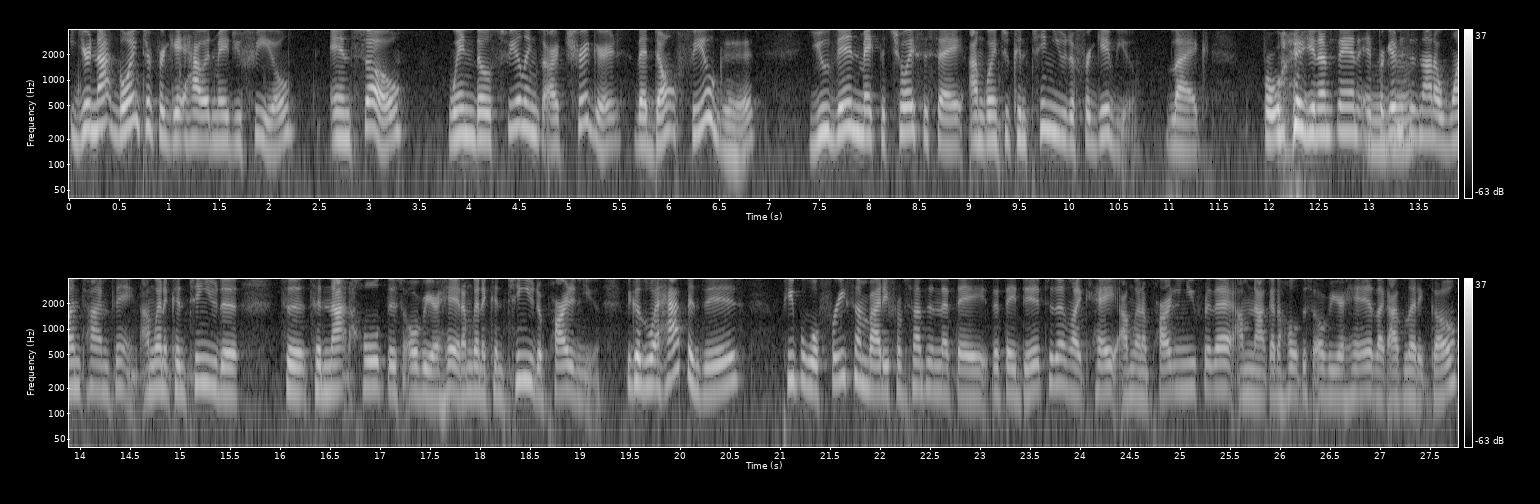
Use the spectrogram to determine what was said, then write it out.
you're not going to forget how it made you feel. And so when those feelings are triggered that don't feel good you then make the choice to say i'm going to continue to forgive you. Like for you know what i'm saying? Mm-hmm. forgiveness is not a one time thing. I'm going to continue to to to not hold this over your head. I'm going to continue to pardon you. Because what happens is people will free somebody from something that they that they did to them like hey i'm going to pardon you for that. I'm not going to hold this over your head. Like i've let it go.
